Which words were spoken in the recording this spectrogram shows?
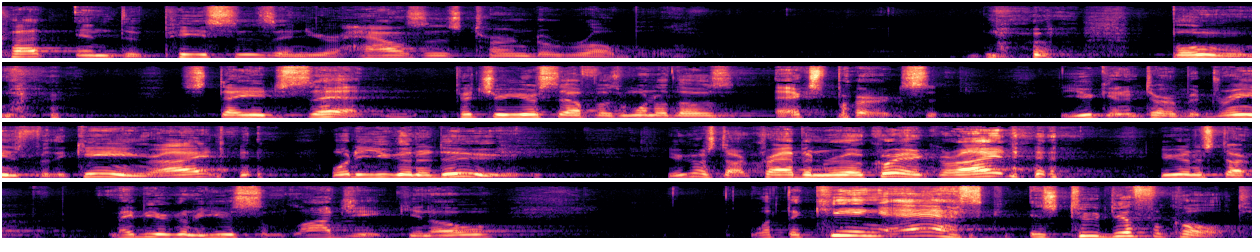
cut into pieces and your houses turned to rubble. Boom. Stage set. Picture yourself as one of those experts. You can interpret dreams for the king, right? what are you going to do? You're going to start crabbing real quick, right? you're going to start, maybe you're going to use some logic, you know? What the king asks is too difficult.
